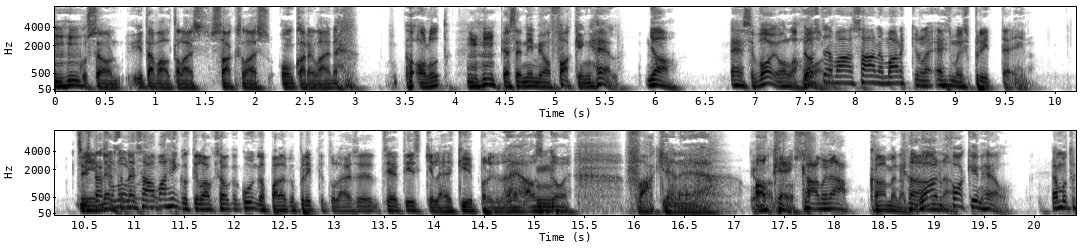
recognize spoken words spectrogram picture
mm-hmm. kun se on itävaltalais, saksalais, unkarilainen olut. Mm-hmm. Ja se nimi on fucking hell. Joo. Eihän se voi olla Jos huono. ne vaan saa ne markkinoille esimerkiksi britteihin. Siis niin, tässä ne, on ne ollut- saa vahinkotilauksia vaikka kuinka paljon, kun britti tulee siihen tiskille ja kyyppäri. Hey, how's it going? Fuck yeah. Joo, Okay, tossa. coming up. Coming up. Coming One up. fucking hell. Ja, mutta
